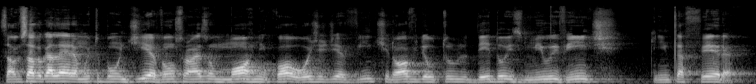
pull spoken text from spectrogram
Salve, salve galera, muito bom dia. Vamos para mais um Morning Call. Hoje é dia 29 de outubro de 2020, quinta-feira.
